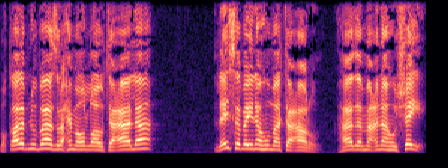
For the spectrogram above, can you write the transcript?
وقال ابن باز رحمه الله تعالى ليس بينهما تعارض. هذا معناه شيء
